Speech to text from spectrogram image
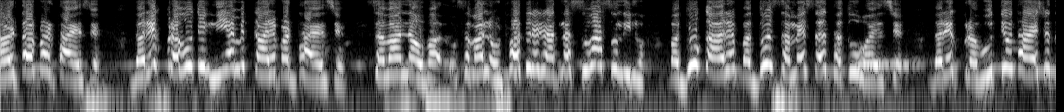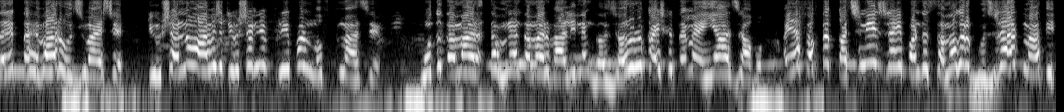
ઘડતર પણ થાય છે. દરેક પ્રવૃત્તિ નિયમિત કાર્ય પણ થાય છે. સવારના સવારના ઉઠવાથી રાતના સુવા સુધીનું બધું કાર્ય બધું સમયસર થતું હોય છે. દરેક પ્રવૃત્તિઓ થાય છે, દરેક તહેવાર ઉજવાય છે. ટ્યુશનો આવે છે, ટ્યુશનની ફ્રી પણ મુફ્તમાં છે. હું તો તમારા, તમને તમારા વાલીને જરૂર કહીશ કે તમે અહીંયા જ અહીંયા ફક્ત કચ્છની જ નહીં, પરંતુ સમગ્ર ગુજરાતમાંથી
